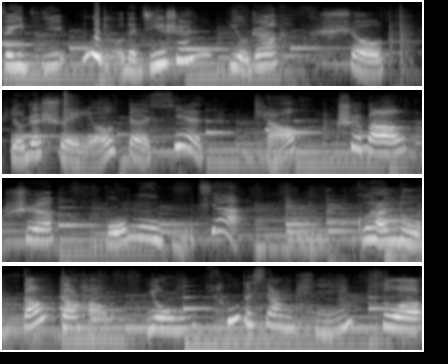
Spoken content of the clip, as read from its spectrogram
飞机木头的机身有着手有着水流的线条，翅膀是薄木骨架，宽度刚刚好，用粗的橡皮做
